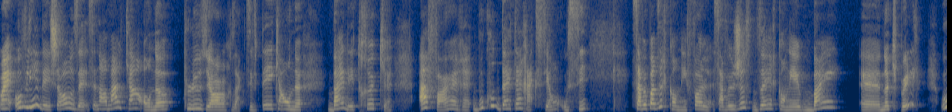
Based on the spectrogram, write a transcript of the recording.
ouais, oublier des choses, c'est normal quand on a plusieurs activités, quand on a bien des trucs à faire, beaucoup d'interactions aussi. Ça veut pas dire qu'on est folle, ça veut juste dire qu'on est bien euh, occupé ou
